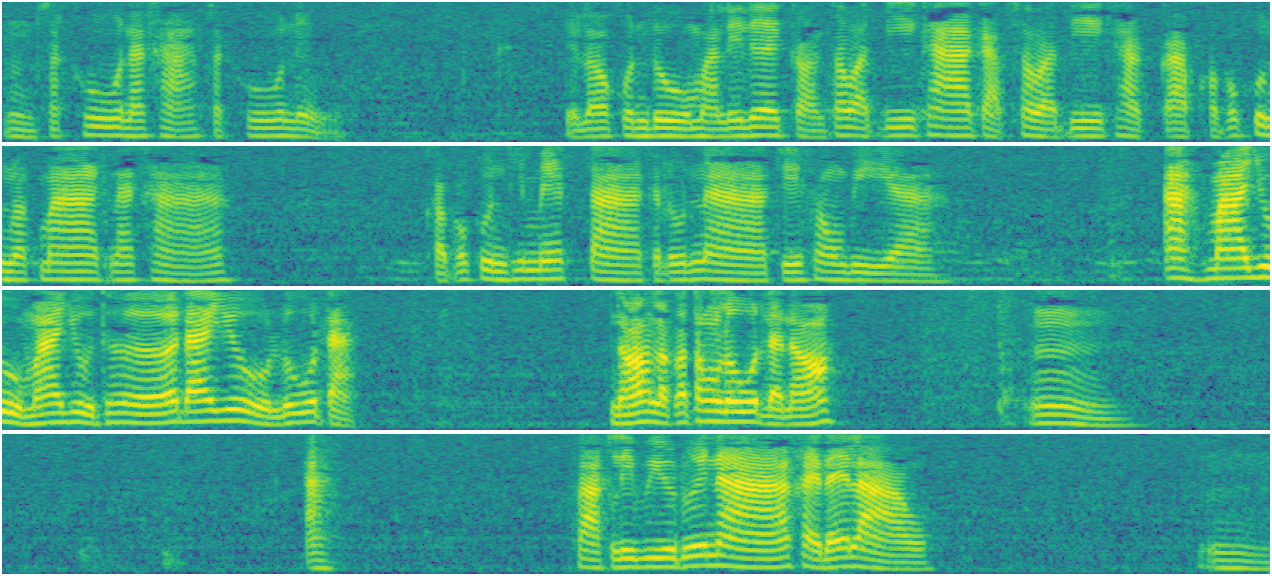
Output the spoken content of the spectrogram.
อืมสักครู่นะคะ สักครู่หนึ่ง ดี๋ยวรอคนดูมาเรื่อยๆก่อนสวัสดีค่ะกับสวัสดีค่ะกับขอบพระคุณมาก ๆนะคะ ขอบพระคุณที่เมตตากรุณาจีฟองเบียอะมาอยู่มาอยู่เธอได้อยู่รูดอะ เนาะเราก็ต้องรูดแหละเนาะอืมอะฝากรีวิวด้วยนะใครได้ลาว อืม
